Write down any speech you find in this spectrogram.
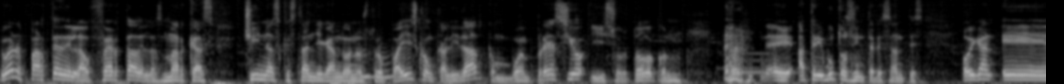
Y bueno, es parte de la oferta de las marcas chinas que están llegando a nuestro país con calidad, con buen precio y sobre todo con eh, atributos interesantes. Oigan, eh,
